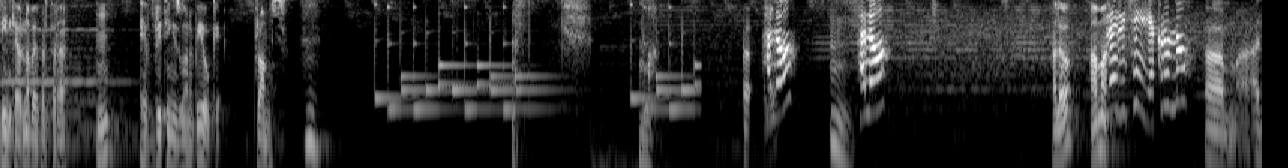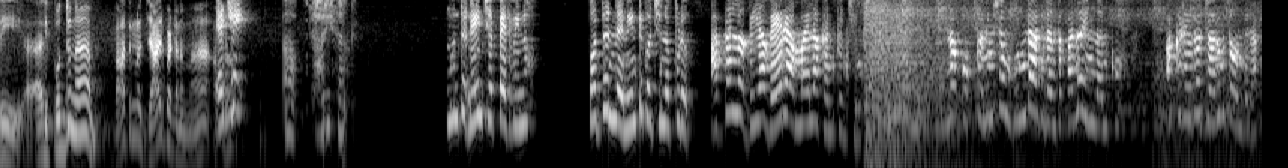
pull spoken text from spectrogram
దీనికి ఎవరన్నా భయపడతారా? Everything is gonna be okay promise అమ్మా. హలో? హలో? హలో? ఆమా. రిషి ఎక్కడున్నావు? అది అది పొద్దున్న బాత్రూంలో జారి పడ్డానమ్మా. Sorry sir. ముందు నేను చెప్పేది విను. పొద్దున్న నేను ఇంటికి వచ్చినప్పుడు అద్దంలో దియా వేరే అమ్మాయిలా కనిపించింది. ఒక్క నిమిషం గుండాగినంత పని అయిందనుకో అక్కడ ఏదో జరుగుతోందిరా.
